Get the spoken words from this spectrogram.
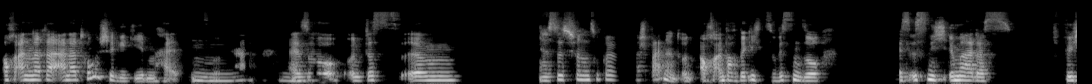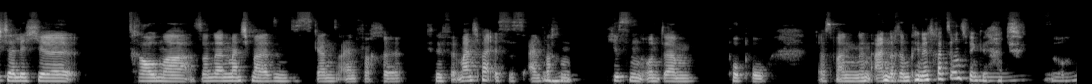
auch andere anatomische Gegebenheiten. So, ja. Mhm. Also, und das, ähm, das ist schon super spannend. Und auch einfach wirklich zu wissen, so, es ist nicht immer das fürchterliche Trauma, sondern manchmal sind es ganz einfache Kniffe. Manchmal ist es einfach mhm. ein Kissen unterm Popo dass man einen anderen Penetrationswinkel hat. Mhm. So.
